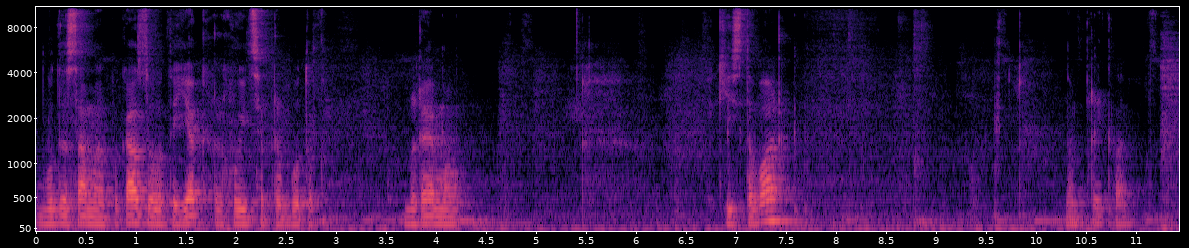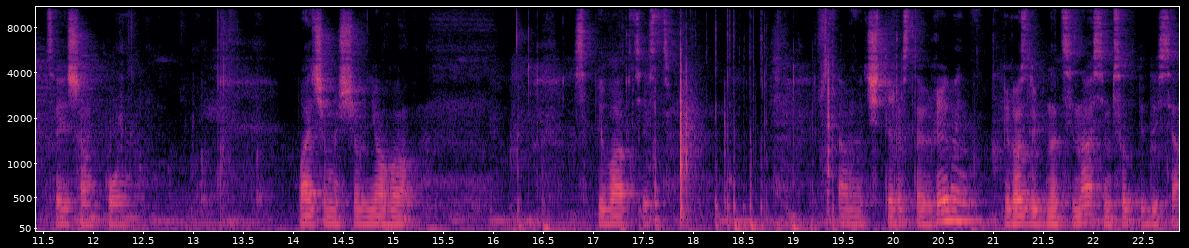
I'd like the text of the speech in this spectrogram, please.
буде саме показувати, як рахується прибуток. Беремо якийсь товар, наприклад, цей шампунь. Бачимо, що в нього собівартість там на 400 гривень і роздрібна ціна 750.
